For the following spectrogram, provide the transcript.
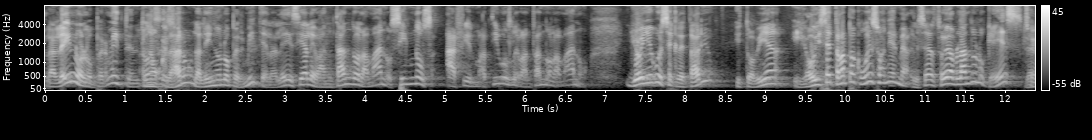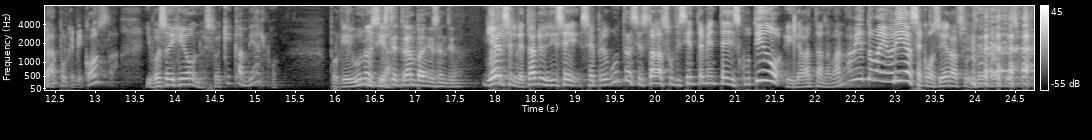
la ley no lo permite. Entonces, no, claro, la ley no lo permite. La ley decía levantando la mano, signos afirmativos levantando la mano. Yo llego de secretario y todavía, y yo hice trampa con eso, Daniel. me- O sea, estoy hablando lo que es, ¿verdad? Sí. Porque me consta. Y por eso dije yo, no, esto hay que cambiarlo. Porque uno decía, ¿Hiciste trampa en qué sentido? llega el secretario y dice, se pregunta si estaba suficientemente discutido y levantan la mano. Habiendo mayoría, se considera suficientemente discutido.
